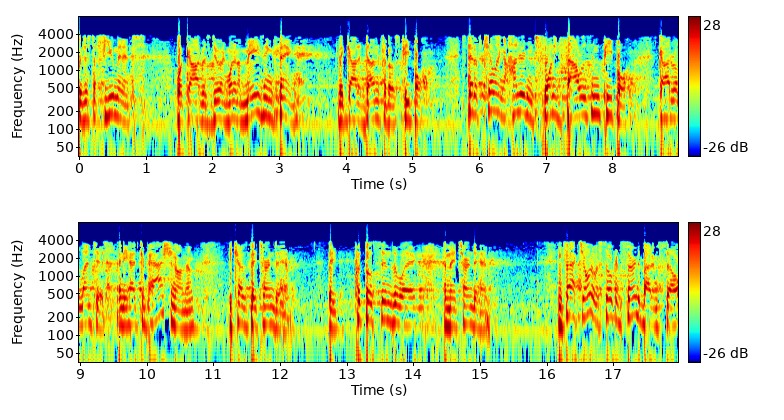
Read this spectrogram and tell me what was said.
for just a few minutes what God was doing. What an amazing thing that God had done for those people. Instead of killing 120,000 people, God relented and He had compassion on them because they turned to Him. They put those sins away and they turned to Him. In fact, Jonah was so concerned about himself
